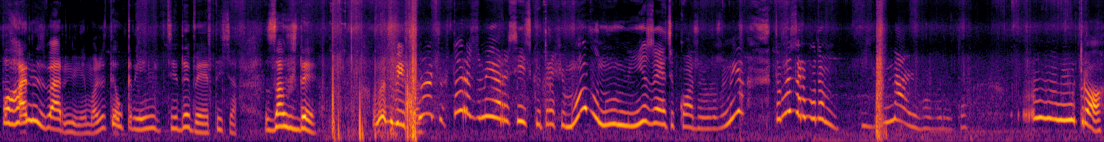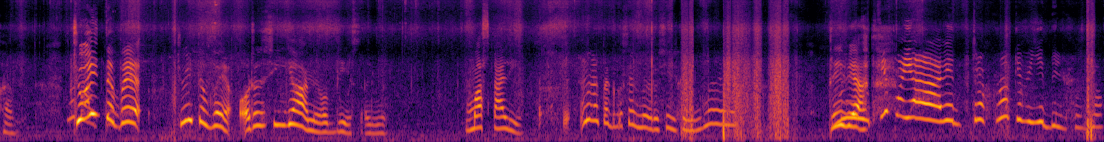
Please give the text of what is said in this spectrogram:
погане звернення. Можете українці дивитися завжди. Ну, дивіться. Коротше, хто розуміє російську трохи мову, ну мені здається, кожен розуміє, то ми зараз будемо з нею говорити. М, Трохи. Чуєте ви, чуєте ви, росіяни обісрані? Москалі. Ну, я так сильно російську не знаю. Привіт. Типу я від трьох років її більше знав.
